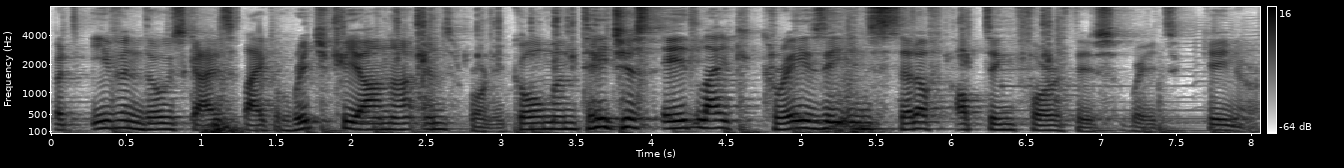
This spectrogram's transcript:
But even those guys like Rich Piana and Ronnie Coleman, they just ate like crazy instead of opting for this weight gainer.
